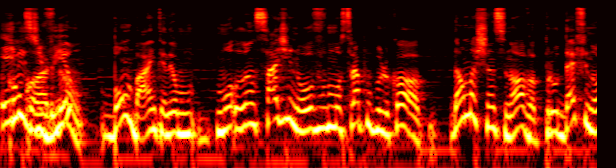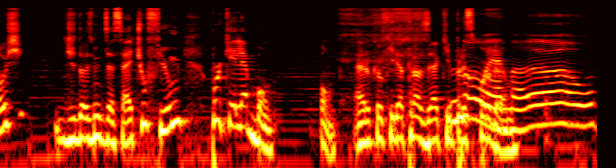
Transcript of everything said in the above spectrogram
Eles Concordo. deviam bombar, entendeu? Mo- lançar de novo, mostrar pro público, ó, dá uma chance nova pro Death Note de 2017, o filme, porque ele é bom. Ponto. Era o que eu queria trazer aqui pra esse Não é, programa. não.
